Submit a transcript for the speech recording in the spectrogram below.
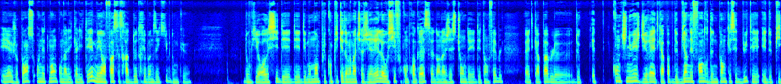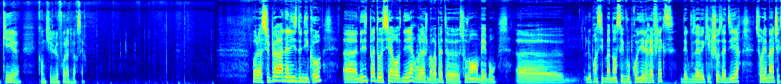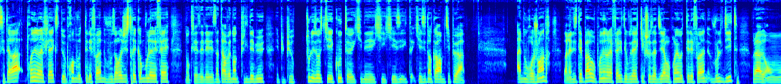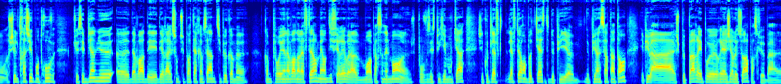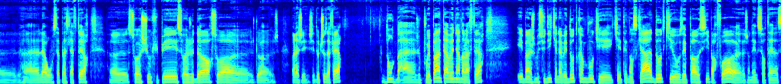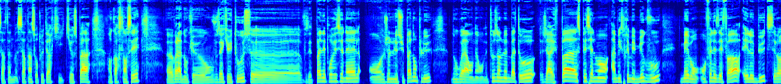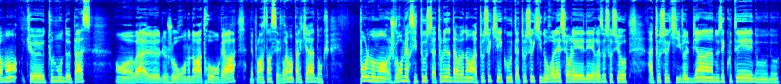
Et je pense honnêtement qu'on a les qualités, mais en face ce sera deux très bonnes équipes. Donc il y aura aussi des, moments plus compliqués dans le match à gérer. Là aussi, il faut qu'on progresse dans la gestion des, temps faibles, être capable de continuer, je dirais, être capable de bien défendre, de ne pas encaisser de but et, de piquer euh, quand il le faut l'adversaire. Voilà, super analyse de Nico. Euh, N'hésite pas toi aussi à revenir. Voilà, je me répète euh, souvent, mais bon, euh, le principe maintenant, c'est que vous preniez le réflexe dès que vous avez quelque chose à dire sur les matchs, etc. Prenez le réflexe de prendre votre téléphone, vous enregistrez comme vous l'avez fait, donc les, intervenants depuis le début, et puis pour tous les autres qui écoutent, qui hésitent encore un petit peu à, à nous rejoindre. Voilà, n'hésitez pas, vous prenez le réflexe, dès que vous avez quelque chose à dire, vous prenez votre téléphone, vous le dites. Voilà, chez Ultrasup, on trouve que c'est bien mieux euh, d'avoir des, réactions de supporters comme ça, un petit peu comme, euh, comme pourrait y en avoir dans l'after, mais en différé. Voilà, moi personnellement, euh, pour vous expliquer mon cas, j'écoute l'after en podcast depuis, depuis un certain temps, et puis bah, je peux pas ré réagir le soir parce que bah, à l'heure où ça passe l'after, soit je suis occupé, soit je dors, soit je dois, voilà, j'ai d'autres choses à faire. Donc, bah, je ne pouvais pas intervenir dans l'after. Et ben, je me suis dit qu'il y en avait d'autres comme vous qui, étaient dans ce cas, d'autres qui n'osaient pas aussi parfois. Euh, J'en ai certains, certains sur Twitter qui n'osent pas encore se lancer. Euh, voilà, donc euh, on vous accueille tous. Vous n'êtes pas des professionnels, on, je ne le suis pas non plus. Donc voilà, on est, on est tous dans le même bateau. J'arrive pas spécialement à m'exprimer mieux que vous, mais bon, on fait les efforts. Et le but, c'est vraiment que tout le monde passe. En, voilà, le, jour où on en aura trop, on verra. Mais pour l'instant, c'est vraiment pas le cas. Donc, pour le moment, je vous remercie tous, à tous les intervenants, à tous ceux qui écoutent, à tous ceux qui nous relaient sur les, les réseaux sociaux, à tous ceux qui veulent bien nous écouter, nous,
